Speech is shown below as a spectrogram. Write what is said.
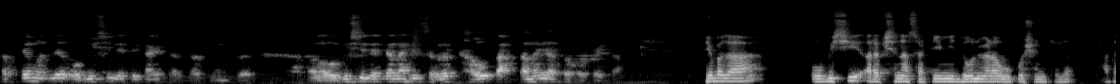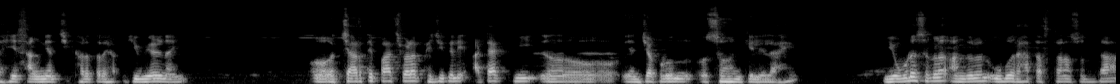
सत्तेमधले ओबीसी नेते काय करतात नेमकं? ओबीसी नेत्यांना हे सगळं ठाऊक असतानाही असं होतंय का? हे बघा ओबीसी आरक्षणासाठी मी दोन वेळा उपोषण केलं. आता हे सांगण्याची खरं तर ही वेळ नाही. चार ते पाच वेळा फिजिकली अटॅक मी यांच्याकडून सहन केलेला आहे. एवढं सगळं आंदोलन उभं राहत असताना सुद्धा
